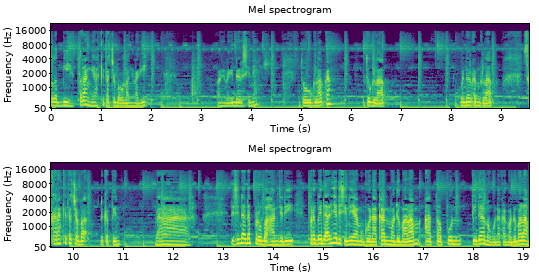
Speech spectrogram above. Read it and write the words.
lebih terang ya. Kita coba ulangi lagi. Ulangi lagi dari sini. Tuh gelap kan? Itu gelap. Bener kan gelap? Sekarang kita coba deketin. Nah, di sini ada perubahan. Jadi perbedaannya di sini ya menggunakan mode malam ataupun tidak menggunakan mode malam.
